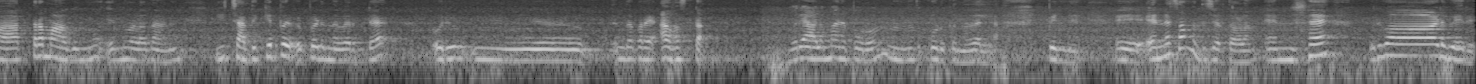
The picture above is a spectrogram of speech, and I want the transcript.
പാത്രമാകുന്നു എന്നുള്ളതാണ് ഈ ചതിക്കപ്പെടുന്നവരുടെ ഒരു എന്താ പറയുക അവസ്ഥ. ഒരാൾ മനഃപൂർവം നിന്ന് കൊടുക്കുന്നതല്ല. പിന്നെ എന്നെ സംബന്ധിച്ചിടത്തോളം എന്നെ ഒരുപാട് പേര്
